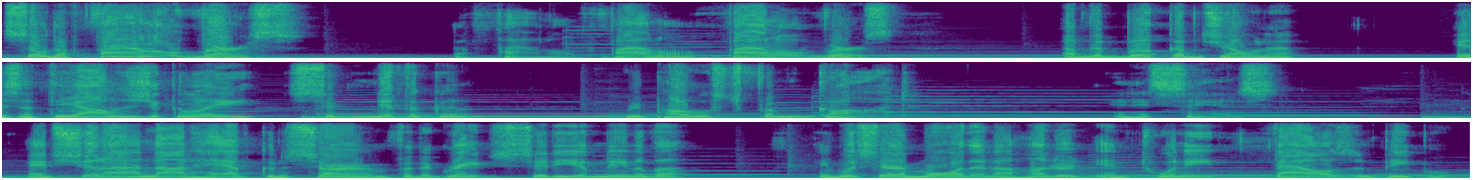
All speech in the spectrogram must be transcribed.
So the final verse, the final, final, final verse of the book of Jonah is a theologically significant riposte from God. And it says, And should I not have concern for the great city of Nineveh, in which there are more than 120,000 people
